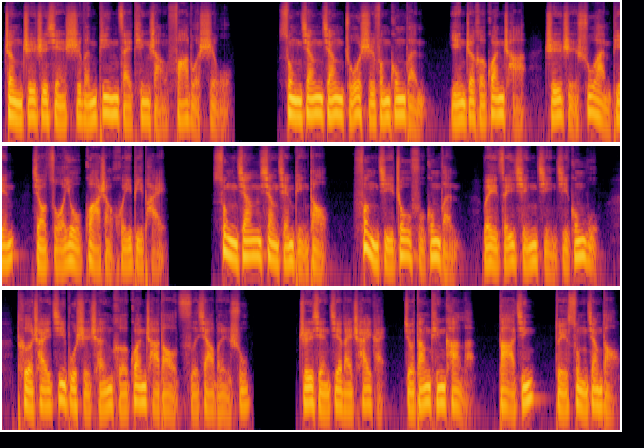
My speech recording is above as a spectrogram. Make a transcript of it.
正知知县石文斌在厅上发落事务。宋江将着十封公文引着和观察，直指书案边，叫左右挂上回避牌。宋江向前禀道：“奉冀州府公文，为贼情紧急公务，特差机部使臣和观察到此下文书。”知县接来拆开，就当听看了，大惊，对宋江道。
